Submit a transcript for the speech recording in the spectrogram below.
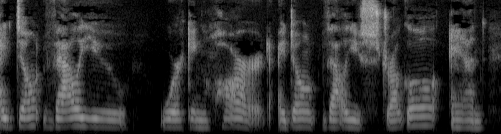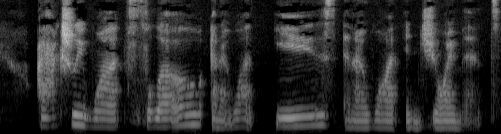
I don't value working hard. I don't value struggle and I actually want flow and I want ease and I want enjoyment.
